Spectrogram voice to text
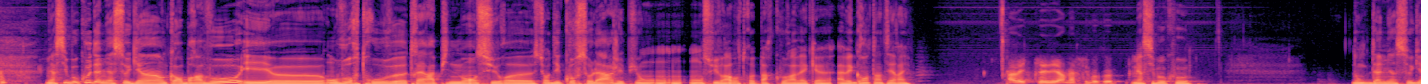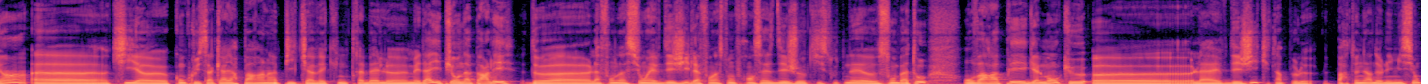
Merci beaucoup Damien Seguin, encore bravo et euh, on vous retrouve très rapidement sur, euh, sur des courses au large et puis on, on- on suivra votre parcours avec, euh, avec grand intérêt. Avec plaisir, merci beaucoup. Merci beaucoup. Donc Damien Seguin euh, qui euh, conclut sa carrière paralympique avec une très belle euh, médaille. Et puis on a parlé de euh, la fondation FDJ, de la Fondation française des Jeux qui soutenait son bateau. On va rappeler également que la FDJ, qui est un peu le, le partenaire de l'émission,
